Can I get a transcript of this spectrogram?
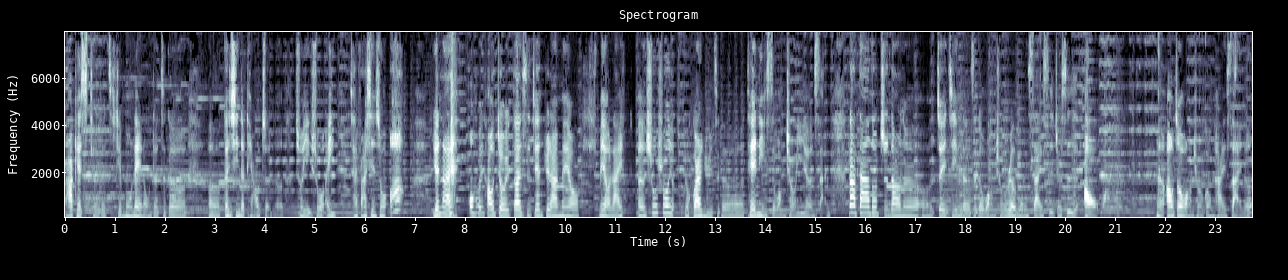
Podcast 的节目内容的这个。呃，更新的调整了，所以说，哎，才发现说，啊、哦，原来我们好久一段时间居然没有没有来，呃，说说有有关于这个 tennis 网球一二三。那大家都知道呢，呃，最近的这个网球热门赛事就是澳网，嗯，澳洲网球公开赛了。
